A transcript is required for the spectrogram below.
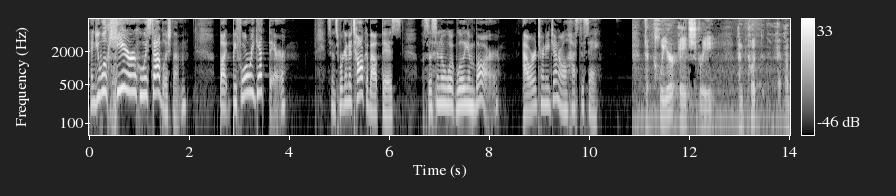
and you will hear who established them. But before we get there, since we're going to talk about this, let's listen to what William Barr, our Attorney General, has to say. To clear H Street and put a,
